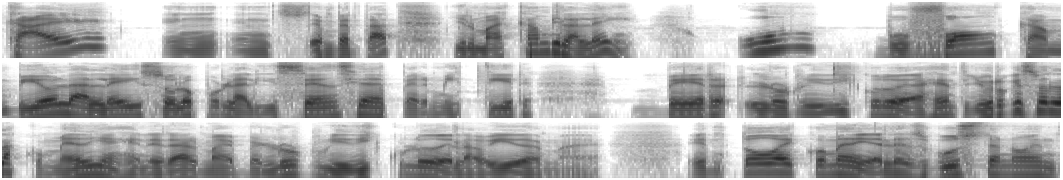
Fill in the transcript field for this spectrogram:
cae en, en, en verdad y el mae cambia la ley. Un bufón cambió la ley solo por la licencia de permitir ver lo ridículo de la gente. Yo creo que eso es la comedia en general, mae, ver lo ridículo de la vida, mae. En todo hay comedia, les guste o no, en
